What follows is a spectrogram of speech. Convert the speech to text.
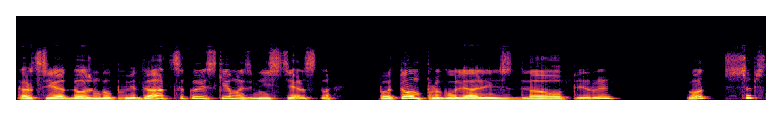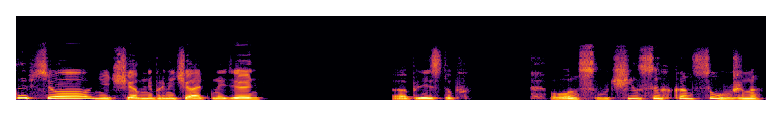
Кажется, я должен был повидаться кое с кем из министерства. Потом прогулялись до оперы. Вот, собственно, все. Ничем не примечательный день. А приступ? Он случился к концу ужина.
